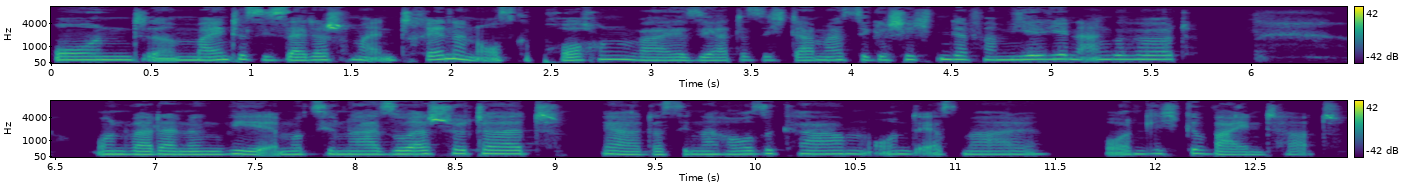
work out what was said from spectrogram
und äh, meinte, sie sei da schon mal in Tränen ausgebrochen, weil sie hatte sich damals die Geschichten der Familien angehört und war dann irgendwie emotional so erschüttert, ja, dass sie nach Hause kam und erstmal ordentlich geweint hat.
